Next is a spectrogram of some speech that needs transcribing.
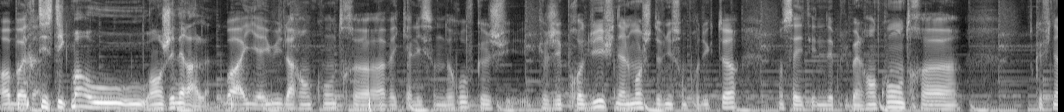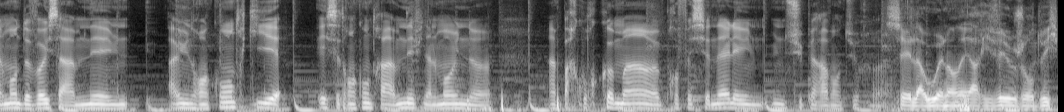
Oh, bah, Artistiquement ou, en général? Bah, Il y a eu la rencontre euh, avec Alison de Roof que, j'ai produit. Finalement, je suis devenu son producteur. ça a été une des plus belles rencontres. Euh, parce que finalement, The Voice a amené une, à une rencontre qui est, et cette rencontre a amené finalement une un parcours commun euh, professionnel et une, super aventure. Euh. C'est là où elle en est arrivée aujourd'hui.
